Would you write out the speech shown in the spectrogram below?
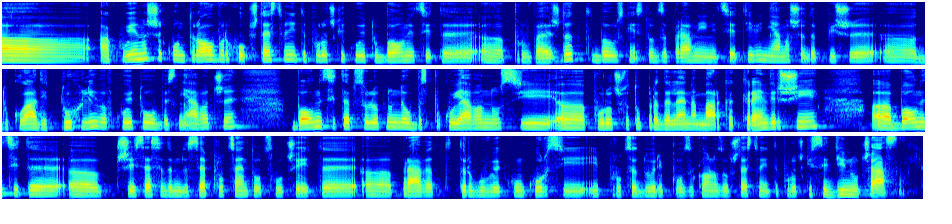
А, ако имаше контрол върху обществените поръчки, които болниците а, провеждат, Български институт за правни инициативи нямаше да пише а, доклади тухли, в които обяснява, че болниците абсолютно необезпокоявано си а, поръчват определена марка кремвирши. Болниците а, 60-70% от случаите правят търгове, конкурси и процедури по закона за обществените поръчки с един участник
